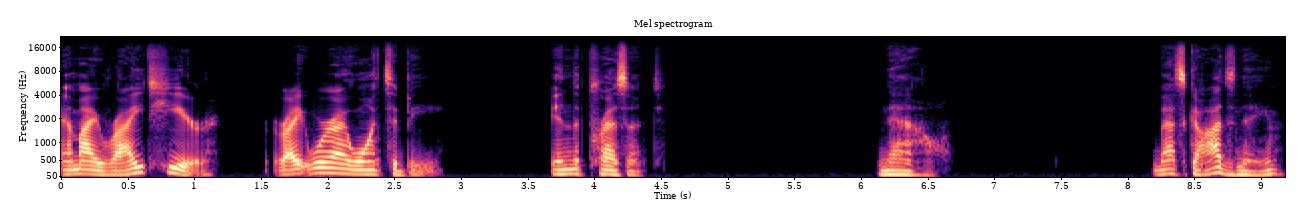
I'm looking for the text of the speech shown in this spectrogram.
am I right here, right where I want to be, in the present, now? That's God's name.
